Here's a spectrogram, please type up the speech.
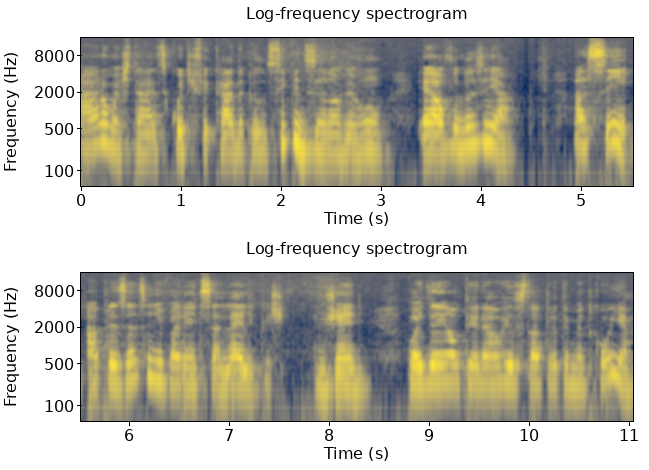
A aromastase, codificada pelo CYP19A1, é alvo do ZIA. Assim, a presença de variantes alélicas no gene podem alterar o resultado do tratamento com IA.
